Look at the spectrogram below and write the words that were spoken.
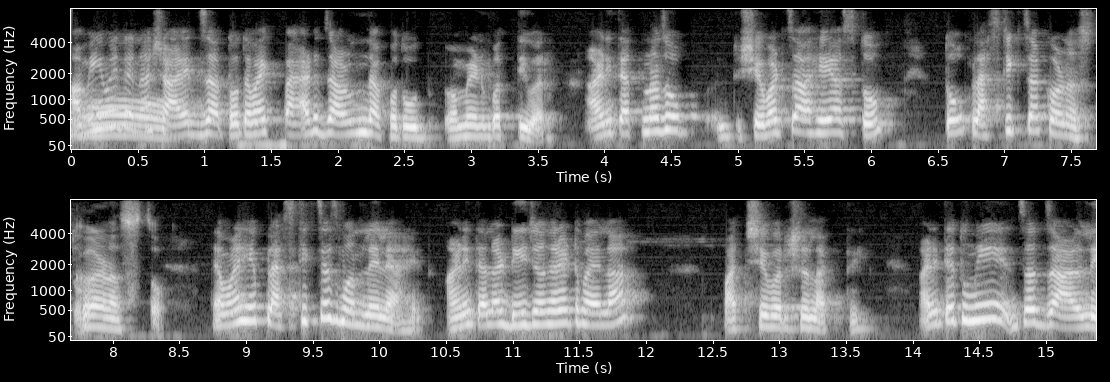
आम्ही हो. माहितीये ना शाळेत जातो तेव्हा एक पॅड जाळून दाखवतो मेणबत्तीवर. आणि त्यातनं जो शेवटचा हे असतो तो प्लास्टिकचा कण असतो. कण असतो. त्यामुळे हे प्लास्टिकचेच बनलेले आहेत. आणि त्याला डिजनरेट व्हायला पाचशे वर्ष लागतील. आणि ते तुम्ही जर जाळले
